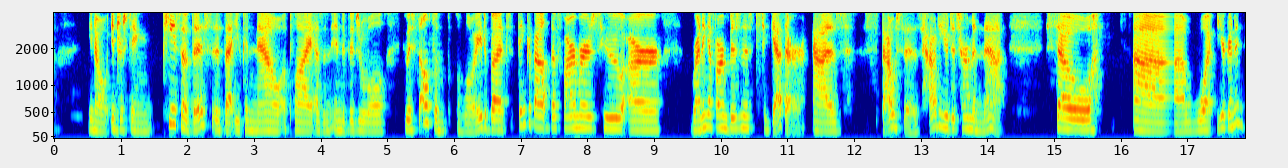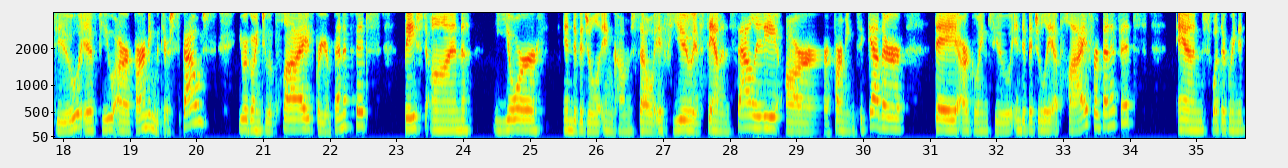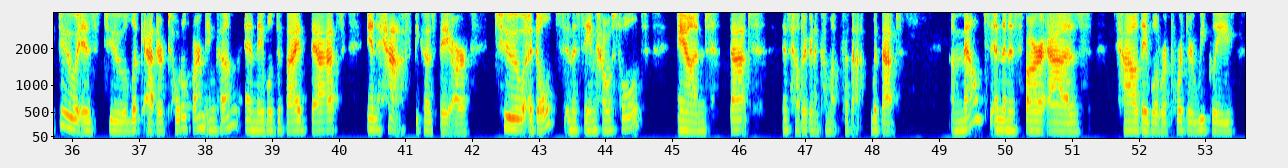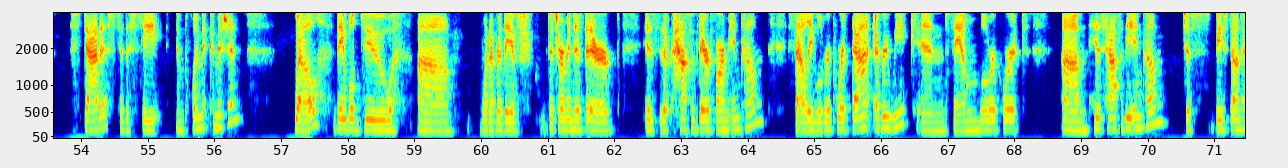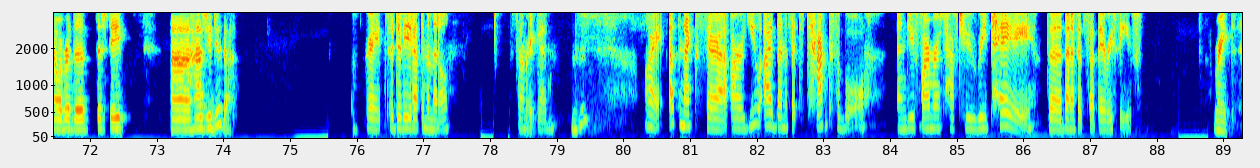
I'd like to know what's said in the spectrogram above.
you know interesting piece of this is that you can now apply as an individual who is self-employed but think about the farmers who are running a farm business together as spouses. How do you determine that? So uh, what you're going to do if you are farming with your spouse you are going to apply for your benefits based on your individual income. So if you, if Sam and Sally are farming together, they are going to individually apply for benefits. And what they're going to do is to look at their total farm income and they will divide that in half because they are two adults in the same household. And that is how they're going to come up for that with that amount. And then as far as how they will report their weekly status to the state Employment Commission, well, they will do uh, whatever they have determined is their is their, half of their farm income. Sally will report that every week, and Sam will report um, his half of the income, just based on however the the state uh, has you do that. Great. So divvy it up in the middle. Sounds good. Mm-hmm. All right. Up next, Sarah, are UI benefits taxable? And do farmers have to repay the benefits that they receive? Right.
